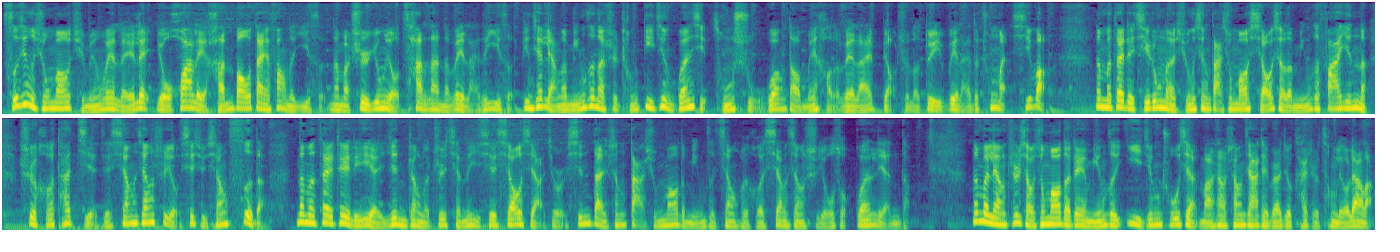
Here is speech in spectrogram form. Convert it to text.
雌性熊猫取名为雷雷，有花蕾含苞待放的意思，那么是拥有灿烂的未来的意思，并且两个名字呢是呈递进关系，从曙光到美好的未来，表示了对未来的充满希望。那么在这其中呢，雄性大熊猫小小的名字发音呢是和它姐姐香香是有些许相似的。那么在这里也印证了之前的一些消息啊，就是新诞生大熊猫的名字将会和香香是有所关联的。那么两只小熊猫的这个名字一经出现，马上商家这边就开始蹭流量了。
